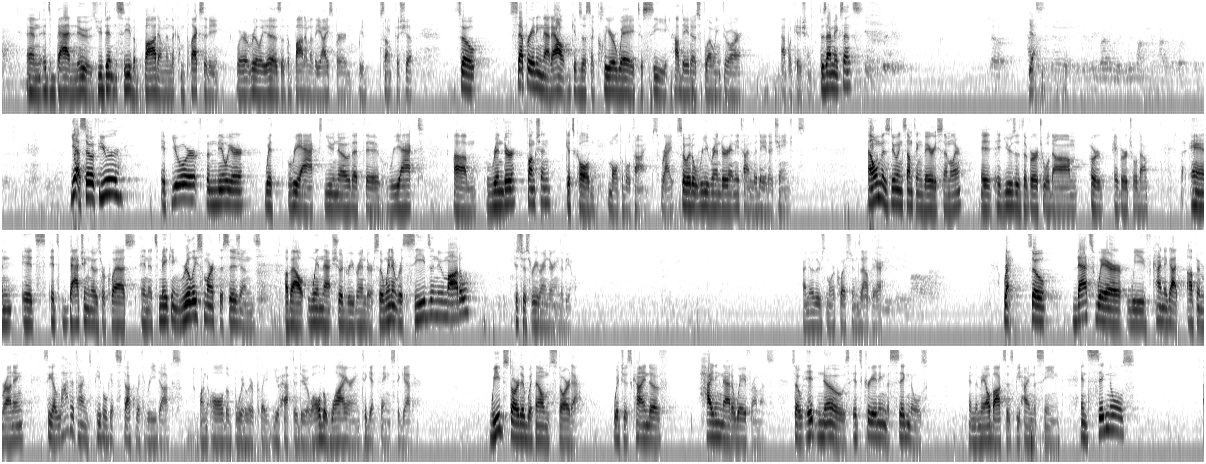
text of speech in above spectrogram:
and it's bad news. You didn't see the bottom and the complexity where it really is at the bottom of the iceberg. We sunk the ship. So separating that out gives us a clear way to see how data is flowing through our application. Does that make sense? So, how Yes. does it know to, is it rerunning the view function? How does it work to the, has to do that? Yeah, so if you're, if you're familiar with React, you know that the React um, render function gets called multiple times, right? So it'll re-render anytime the data changes. Elm is doing something very similar. It, it uses the virtual DOM, or a virtual DOM, and it's, it's batching those requests, and it's making really smart decisions about when that should re-render. So when it receives a new model, it's just re-rendering the view. I know there's more questions out there. Use a new model how? Right. So that's where we've kind of got up and running. See, a lot of times people get stuck with Redux on all the boilerplate you have to do, all the wiring to get things together. We've started with Elm StartApp, which is kind of hiding that away from us. So it knows it's creating the signals and the mailboxes behind the scene. And signals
